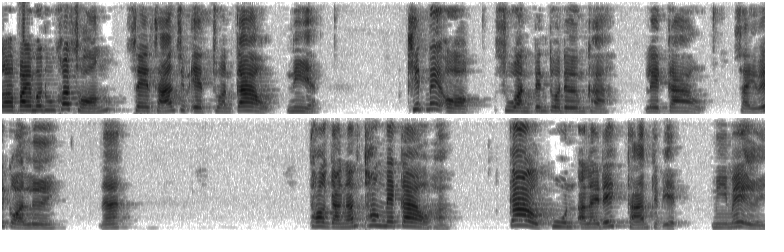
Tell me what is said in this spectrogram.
ต่อไปมาดูข้อ 2 เศษ 31 ส่วน 9 เนี่ย คิดไม่ออกส่วนเป็นตัวเดิมค่ะ เลข 9 ใส่ไว้ก่อนเลยนะท่องจากนั้นท่องแม่ 9 ค่ะ 9 คูณอะไรได้ 31 มีไม่เอ่ย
